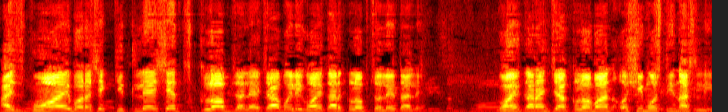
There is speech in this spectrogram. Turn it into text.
आयज गोंयभर अशे कितलेशेच क्लब जाले हाच्या पयलीं गोंयकार क्लब चलयताले. गोंयकारांच्या क्लबान अशी मस्ती नासली.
